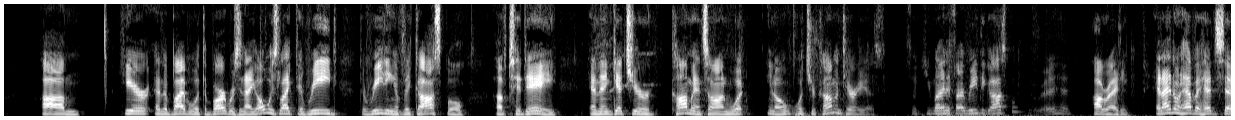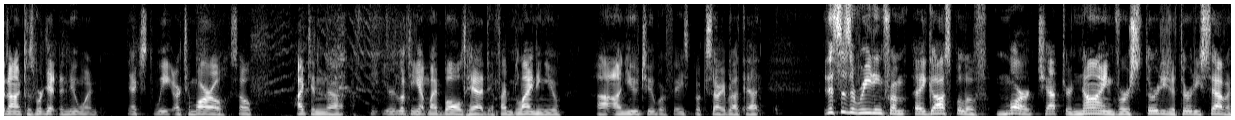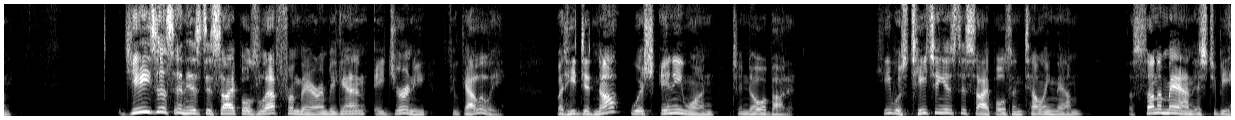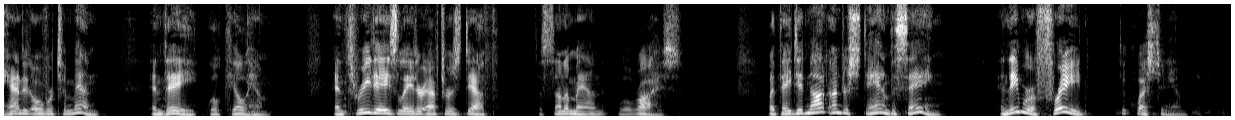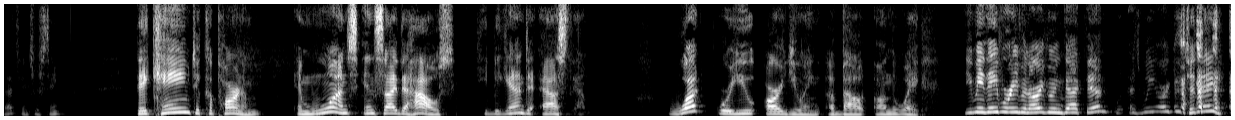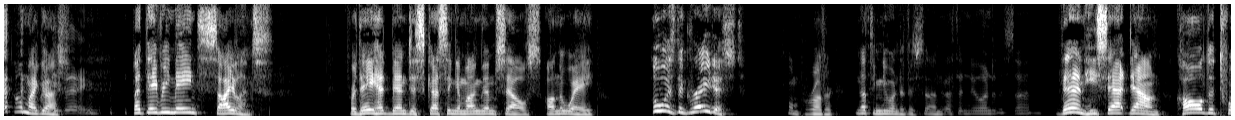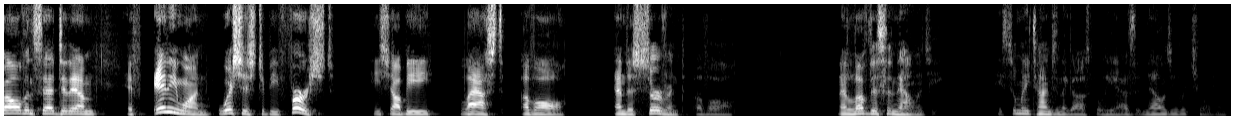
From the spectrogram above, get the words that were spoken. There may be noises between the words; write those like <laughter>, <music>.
um, here at the Bible with the Barbers. And I always like to read the reading of the Gospel of today, and then get your comments on what you know what your commentary is. So, do you mind if I read the Gospel? Go right ahead. All righty. And I don't have a headset on because we're getting a new one next week or tomorrow. So I can, uh, you're looking at my bald head if I'm blinding you uh, on YouTube or Facebook. Sorry about that. This is a reading from a Gospel of Mark, chapter 9, verse 30 to 37. Jesus and his disciples left from there and began a journey through Galilee, but he did not wish anyone to know about it. He was teaching his disciples and telling them, The Son of Man is to be handed over to men, and they will kill him. And three days later, after his death, the Son of Man will rise. But they did not understand the saying, and they were afraid to question him. <laughs> That's interesting. They came to Capernaum, and once inside the house, he began to ask them, What were you arguing about on the way? You mean they were even arguing back then as we argue today? <laughs> oh my gosh. But they remained silent, for they had been discussing among themselves on the way who was the greatest. Oh, brother, nothing new under the sun. Nothing new under the sun. Then he sat down, called the twelve, and said to them, If anyone wishes to be first, he shall be last of all and the servant of all. And I love this analogy. He, so many times in the gospel, he has analogy with children.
